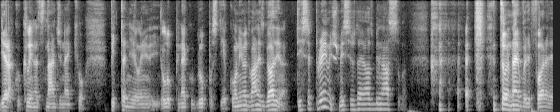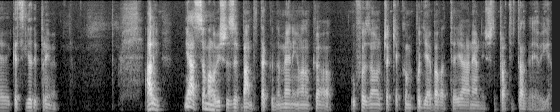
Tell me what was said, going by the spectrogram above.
Jer ako klinac nađe neko pitanje ili lupi neku gluposti, ako on ima 12 godina, ti se primiš, misliš da je ozbiljna osoba. to je najbolje fora je kad se ljudi prime. Ali, ja sam malo više zebant, tako da meni ono kao u fazonu, čak ako mi podjebavate, ja nemam ništa protiv toga, jevi ga.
